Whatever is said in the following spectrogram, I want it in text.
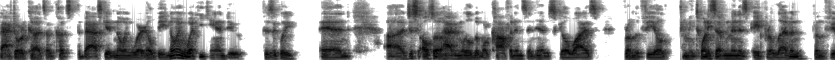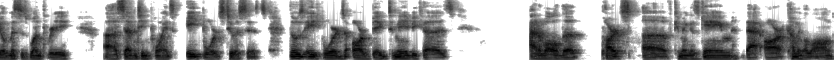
backdoor cuts, on cuts to the basket, knowing where he'll be, knowing what he can do physically, and uh, just also having a little bit more confidence in him skill wise from the field. I mean, 27 minutes, eight for 11 from the field, misses one three, uh, 17 points, eight boards, two assists. Those eight boards are big to me because out of all the parts of Kuminga's game that are coming along,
